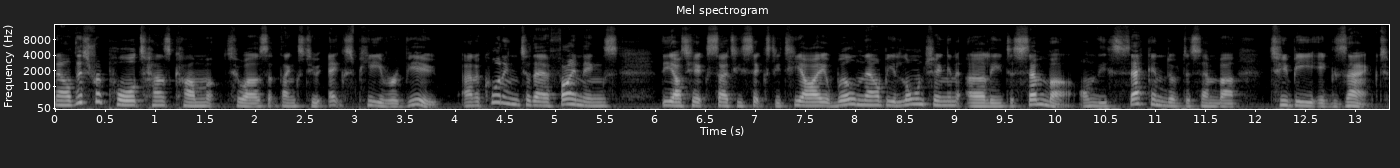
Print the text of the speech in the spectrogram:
Now, this report has come to us thanks to Expreview, and according to their findings, the RTX 3060 Ti will now be launching in early December, on the 2nd of December to be exact.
